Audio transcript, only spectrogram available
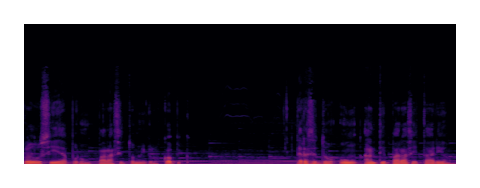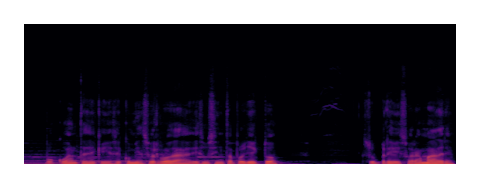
producida por un parásito microscópico. Le recetó un antiparasitario poco antes de que se comenzó el rodaje de su cinta proyectó su previsora madre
